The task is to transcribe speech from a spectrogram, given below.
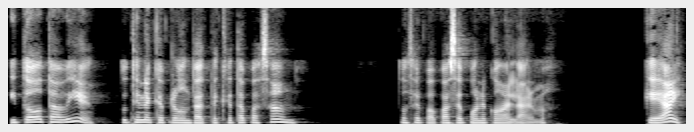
y todo está bien. Tú tienes que preguntarte qué está pasando. Entonces el papá se pone con alarma. ¿Qué hay?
